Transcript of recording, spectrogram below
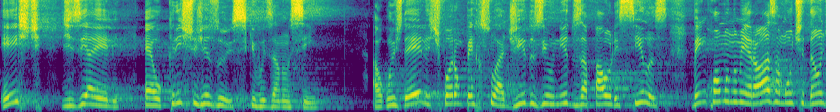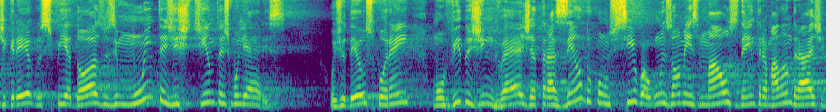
Este, dizia ele, é o Cristo Jesus que vos anuncio. Alguns deles foram persuadidos e unidos a Paulo e Silas, bem como numerosa multidão de gregos piedosos e muitas distintas mulheres. Os judeus, porém, movidos de inveja, trazendo consigo alguns homens maus dentre a malandragem,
